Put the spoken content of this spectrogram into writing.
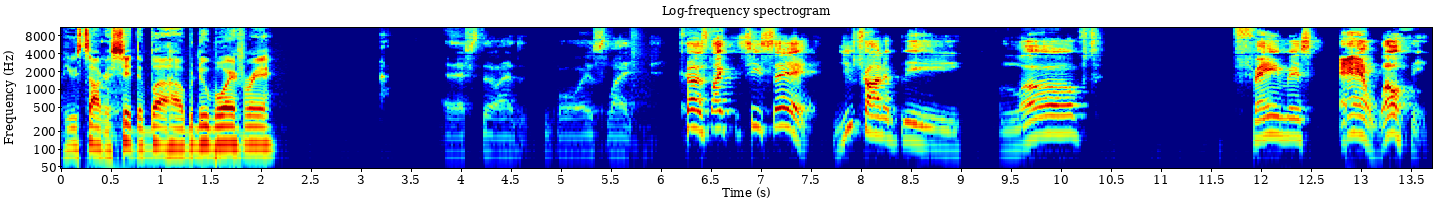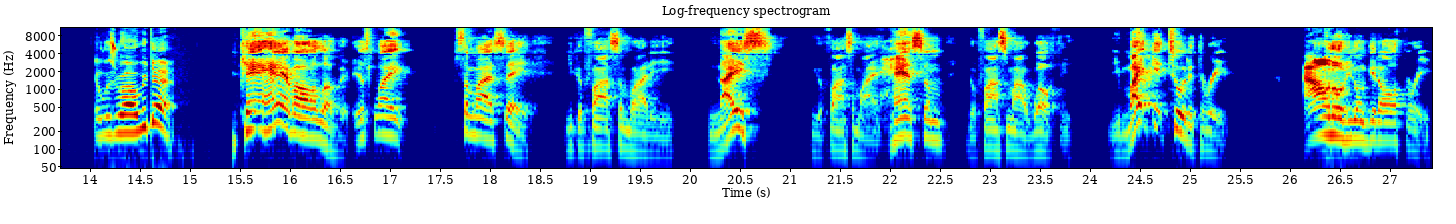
He was talking shit to but her new boyfriend. and that still has boy, it's like because like she said, you trying to be loved, famous, and wealthy. It was wrong with that. You can't have all of it. It's like somebody say, you can find somebody nice, you can find somebody handsome, you can find somebody wealthy. You might get two of the three. I don't know if you're gonna get all three.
